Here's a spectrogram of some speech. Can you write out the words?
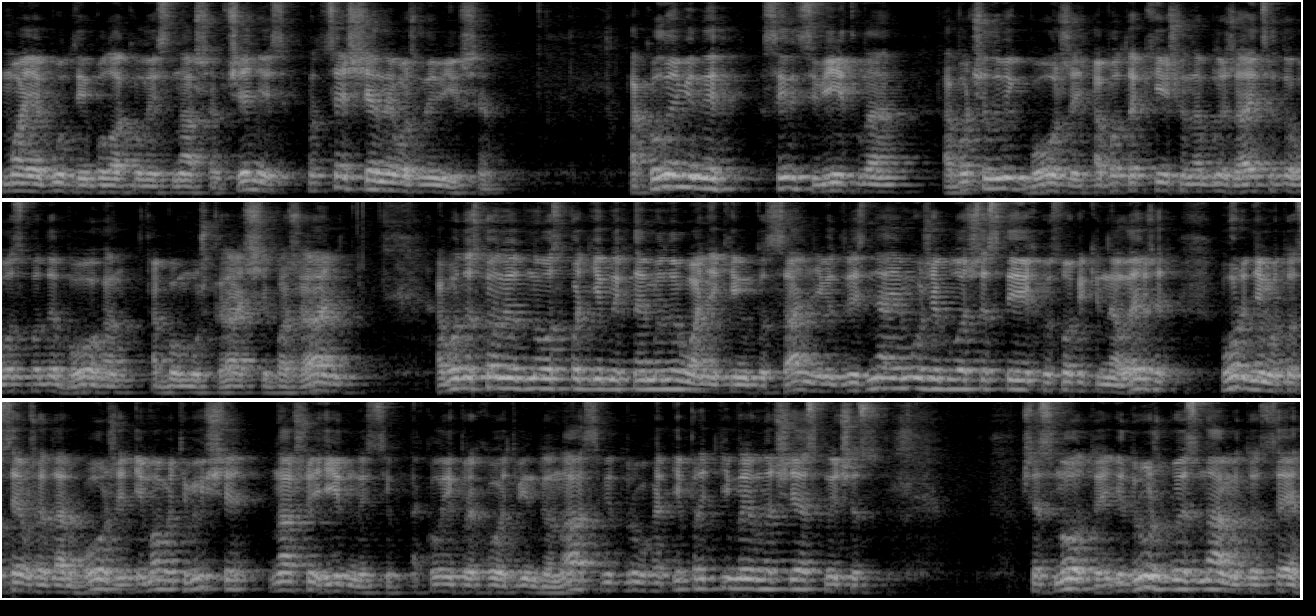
має бути і була колись наша вченість, це ще найважливіше. А коли він і син світла, або чоловік Божий, або такий, що наближається до Господа Бога, або муж краще бажань, або достойний одного з подібних найменувань, які в Писанні відрізняє мужі благочестивих високих, які належать, гордньому, то це вже дар Божий і, мабуть, вище нашої гідності. А коли приходить він до нас від друга, і при тім рівночесною чес- чеснотою і дружбою з нами, то це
